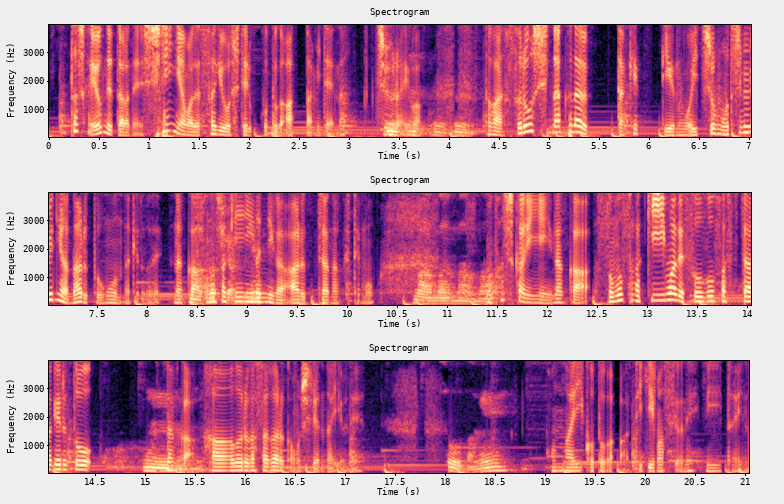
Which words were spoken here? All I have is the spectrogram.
確か読んでたらね、深夜まで作業してることがあったみたいな、従来は。うんうんうんだからそれをしなくなるだけっていうのも一応モチベにはなると思うんだけどね。なんまあかその先に何があるじゃなくても。まあまあまあまあ。まあ確かになんかその先まで想像させてあげると、うんなんかハードルが下がるかもしれないよね。そうだね。こんないいことができますよね、みたいな。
